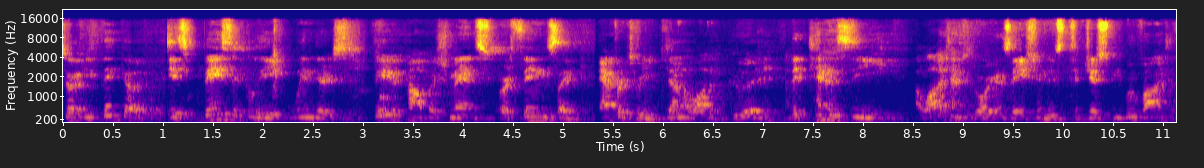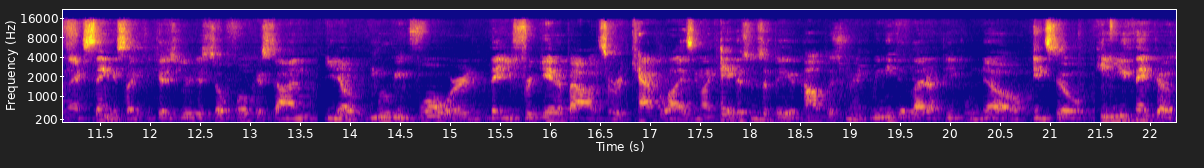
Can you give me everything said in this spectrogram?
So if you think of it's basically when there's big accomplishments or things like efforts where you've done a lot of good, the tendency a lot of times with organization is to just move on to the next thing. It's like because you're just so focused on, you know, moving forward that you forget about sort of capitalizing like, hey, this was a big accomplishment. We need to let our people know. And so can you think of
